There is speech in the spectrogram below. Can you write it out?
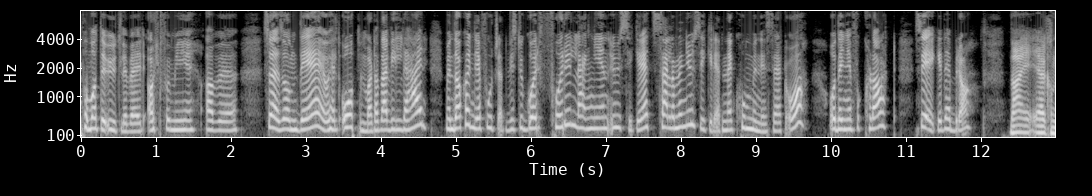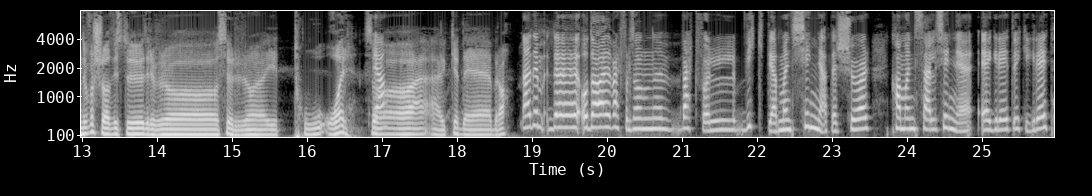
på en måte utlevere altfor mye av eh, Så er det sånn, det er jo helt åpenbart at jeg vil det her, men da kan det fortsette. Hvis du går for lenge i en usikkerhet, selv om den usikkerheten er kommunisert òg, og den er forklart, så er ikke det bra. Nei, jeg kan jo forstå at hvis du driver og surrer i to år, så Ja. er jo ikke det bra. Nei, det, det, og da er det i hvert fall, sånn, hvert fall viktig at man kjenner etter sjøl hva man selv kjenner er greit og ikke greit.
